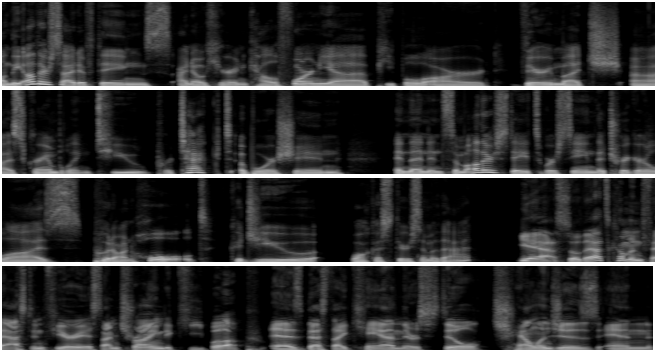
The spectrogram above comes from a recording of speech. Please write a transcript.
on the other side of things. I know here in California, people are very much uh, scrambling to protect abortion. And then in some other states, we're seeing the trigger laws put on hold. Could you walk us through some of that? Yeah, so that's coming fast and furious. I'm trying to keep up as best I can. There's still challenges and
